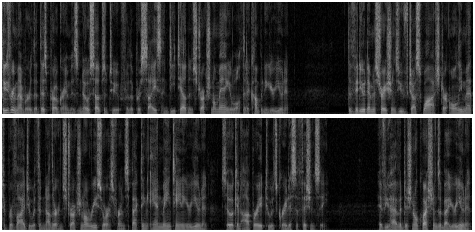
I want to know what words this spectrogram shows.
Please remember that this program is no substitute for the precise and detailed instructional manual that accompany your unit. The video demonstrations you've just watched are only meant to provide you with another instructional resource for inspecting and maintaining your unit so it can operate to its greatest efficiency. If you have additional questions about your unit,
